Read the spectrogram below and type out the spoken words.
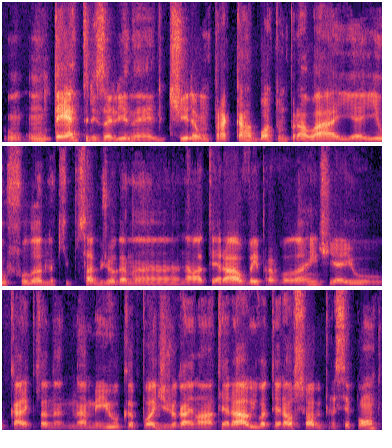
um, um, Tetris ali, né? Ele tira um para cá, bota um para lá, e aí o fulano que sabe jogar na, na lateral vai para volante, e aí o cara que tá na, na meiuca pode jogar na lateral e o lateral sobe para ser ponto.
